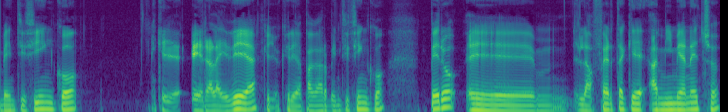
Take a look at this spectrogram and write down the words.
25, que era la idea, que yo quería pagar 25, pero eh, la oferta que a mí me han hecho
